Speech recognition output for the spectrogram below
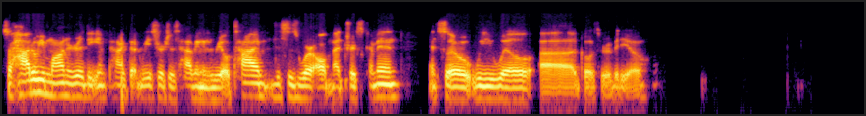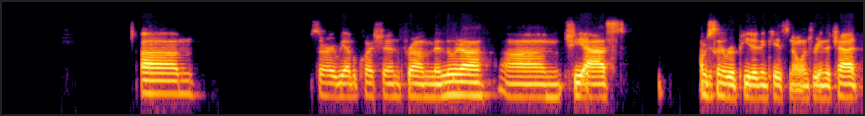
So how do we monitor the impact that research is having in real time? This is where altmetrics come in. And so we will uh, go through a video. Um, sorry, we have a question from Mimuna. Um, she asked, I'm just gonna repeat it in case no one's reading the chat.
